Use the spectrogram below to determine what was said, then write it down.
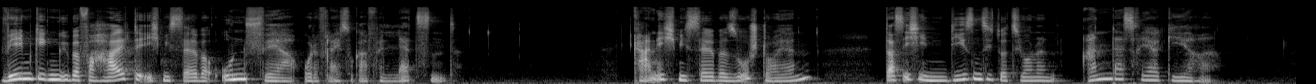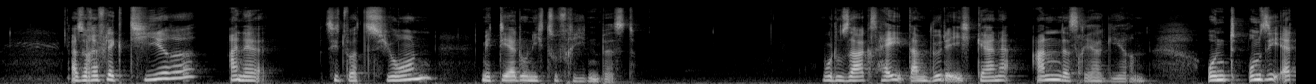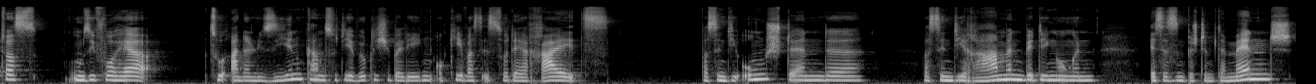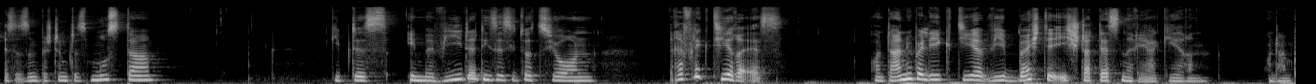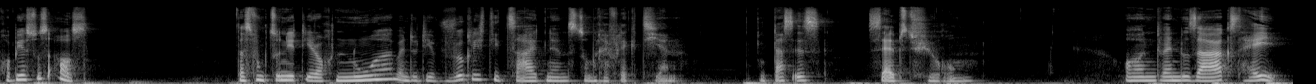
Wem gegenüber verhalte ich mich selber unfair oder vielleicht sogar verletzend? Kann ich mich selber so steuern, dass ich in diesen Situationen anders reagiere? Also reflektiere eine Situation, mit der du nicht zufrieden bist. Wo du sagst, hey, dann würde ich gerne anders reagieren. Und um sie etwas, um sie vorher zu analysieren, kannst du dir wirklich überlegen, okay, was ist so der Reiz? Was sind die Umstände? Was sind die Rahmenbedingungen? Ist es ein bestimmter Mensch? Ist es ein bestimmtes Muster? Gibt es immer wieder diese Situation? Reflektiere es. Und dann überleg dir, wie möchte ich stattdessen reagieren? Und dann probierst du es aus. Das funktioniert jedoch nur, wenn du dir wirklich die Zeit nimmst zum Reflektieren. Und das ist Selbstführung. Und wenn du sagst, hey,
